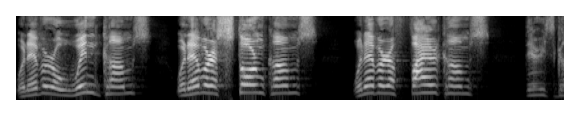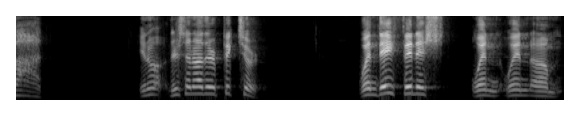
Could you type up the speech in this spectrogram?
whenever a wind comes, Whenever a storm comes, whenever a fire comes, there is God. You know, there's another picture. When they finished, when when um,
